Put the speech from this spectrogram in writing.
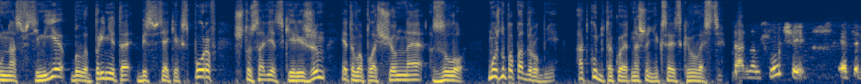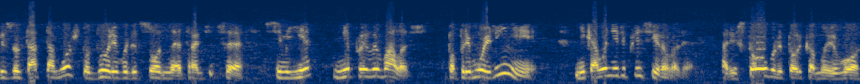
«У нас в семье было принято без всяких споров, что советский режим – это воплощенное зло». Можно поподробнее? Откуда такое отношение к советской власти? В данном случае это результат того, что дореволюционная традиция в семье не прерывалась. По прямой линии никого не репрессировали. Арестовывали только моего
